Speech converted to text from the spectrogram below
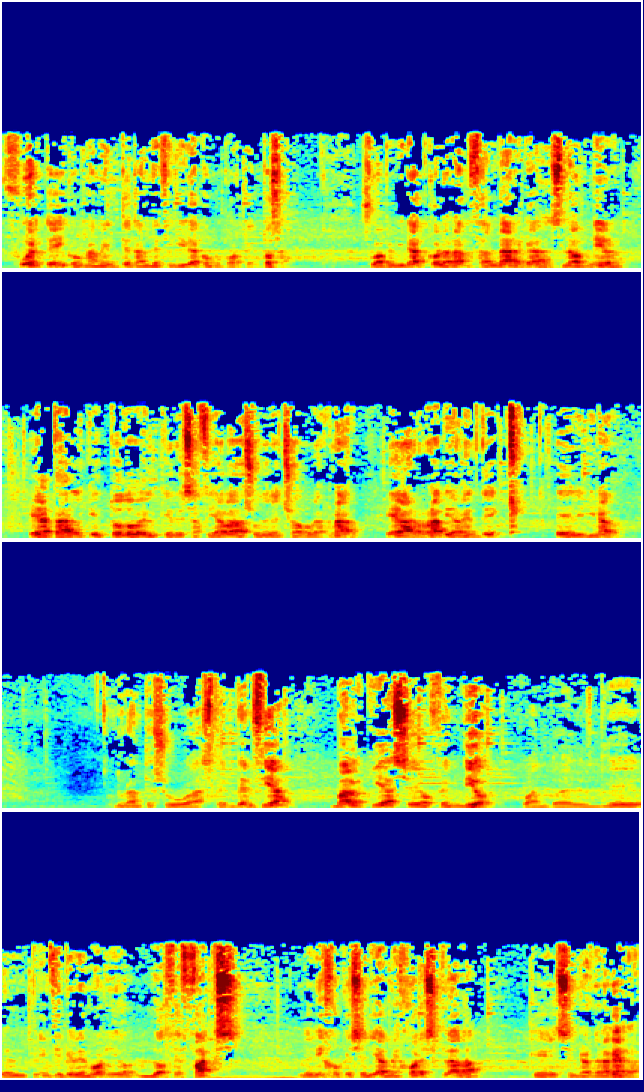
fuerte y con una mente tan decidida como portentosa. Su habilidad con la lanza larga, Slaupnir, era tal que todo el que desafiaba a su derecho a gobernar era rápidamente eliminado. Durante su ascendencia, Valkia se ofendió cuando el, el príncipe demonio Locefax le dijo que sería mejor esclava que señor de la guerra.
